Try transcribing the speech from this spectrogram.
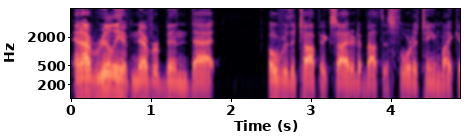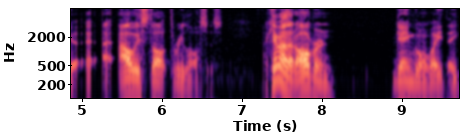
and I really have never been that over the top excited about this Florida team. Like uh, I, I always thought three losses. I came out of that Auburn game going, wait, they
